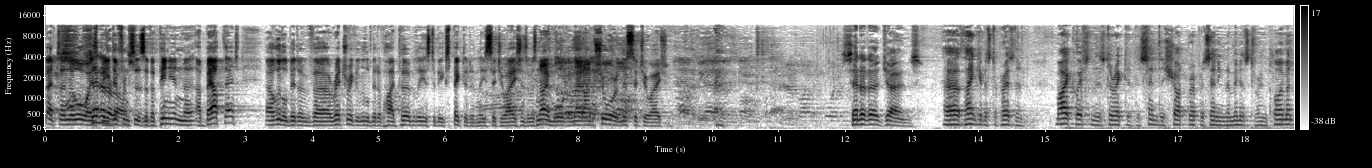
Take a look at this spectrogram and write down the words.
But uh, there'll always Senator be differences of opinion uh, about that. A little bit of uh, rhetoric, a little bit of hyperbole is to be expected in these situations. There was no more than that, I'm sure, in this situation. Senator Jones. Uh, thank you, Mr President. My question is directed to Senator Schacht, representing the Minister for Employment,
